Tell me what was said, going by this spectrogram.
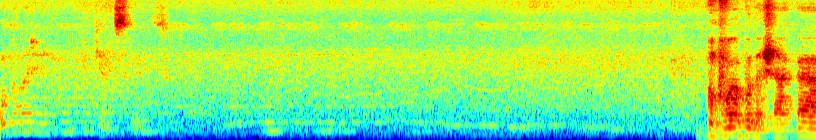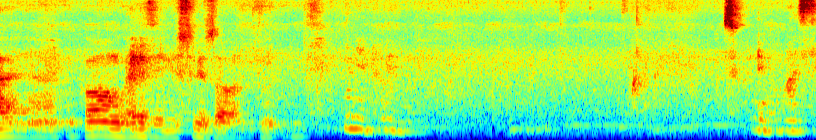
umbabarire ntumve ibyo bisubizo Ni ukuvuga ko udashaka eh, ko nguhereza ibisubizo nyine ntubimwe si ubundi nkubaze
